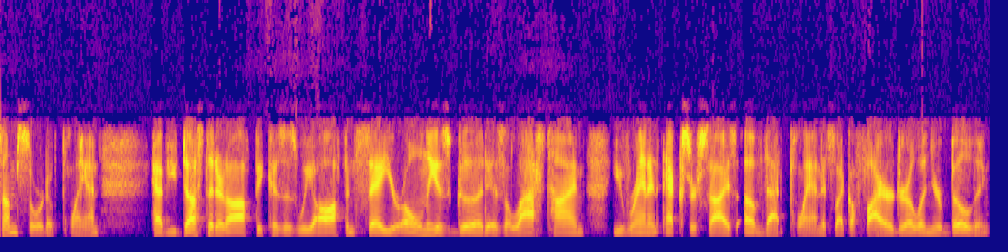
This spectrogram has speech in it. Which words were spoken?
some sort of plan. Have you dusted it off? Because as we often say, you're only as good as the last time you ran an exercise of that plan. It's like a fire drill in your building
